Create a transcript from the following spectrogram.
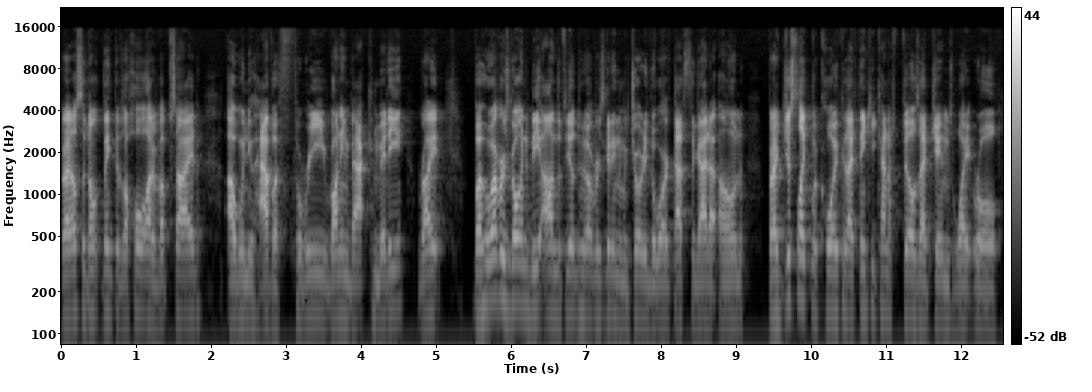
but I also don't think there's a whole lot of upside uh, when you have a three running back committee, right? But whoever's going to be on the field, and whoever's getting the majority of the work, that's the guy to own. But I just like McCoy because I think he kind of fills that James White role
